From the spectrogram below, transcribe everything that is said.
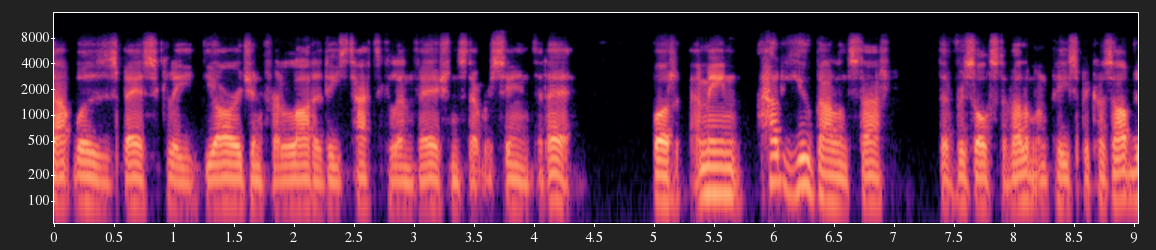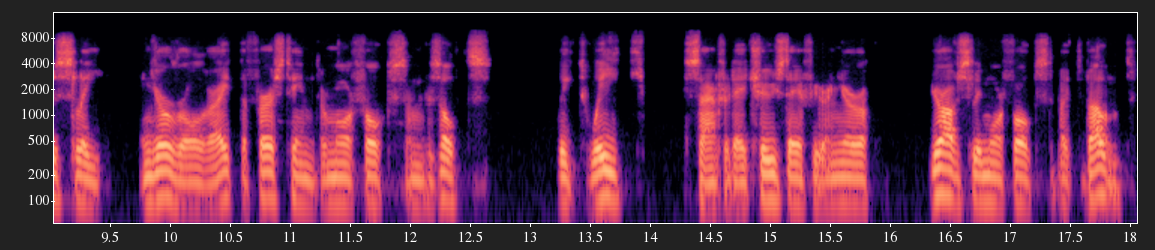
that was basically the origin for a lot of these tactical innovations that we're seeing today. But I mean, how do you balance that, the results development piece? Because obviously, in your role, right, the first team, they're more focused on results week to week, Saturday, Tuesday, if you're in Europe. You're obviously more focused about development.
